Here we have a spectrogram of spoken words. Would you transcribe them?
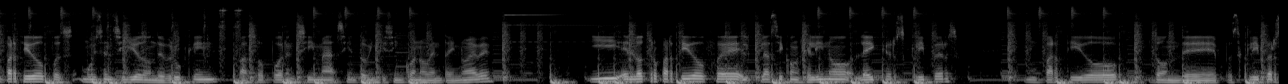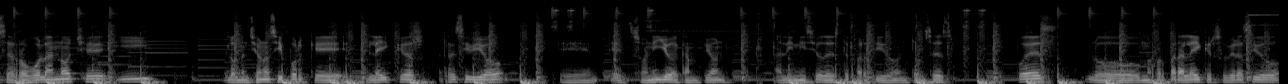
un partido pues muy sencillo donde Brooklyn pasó por encima 125 a 99. Y el otro partido fue el clásico angelino Lakers Clippers, un partido donde pues Clippers se robó la noche y lo menciono así porque Lakers recibió eh, el sonillo de campeón al inicio de este partido. Entonces, pues lo mejor para Lakers hubiera sido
